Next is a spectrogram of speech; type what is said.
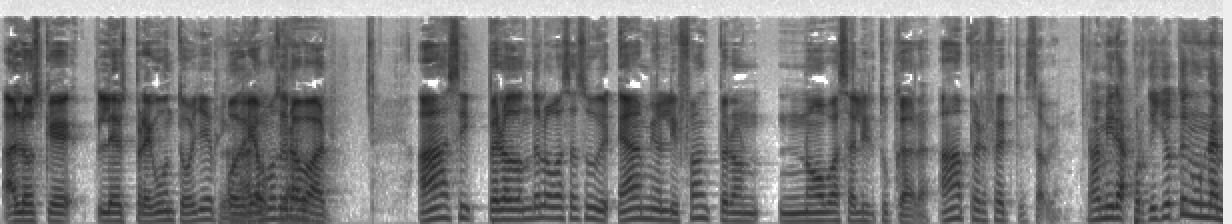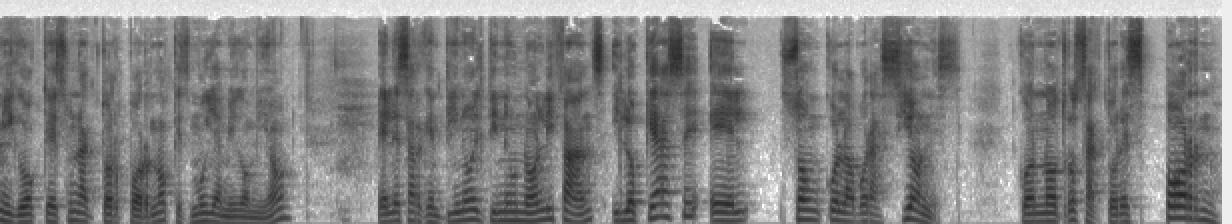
A los que les pregunto, oye, Claro, ¿podríamos claro. grabar? Ah, sí, pero ¿dónde lo vas a subir? Ah, mi OnlyFans, pero no va a salir tu cara. Ah, perfecto, está bien. Ah, mira, porque yo tengo un amigo que es un actor porno, que es muy amigo mío. Él es argentino, él tiene un OnlyFans y lo que hace él son colaboraciones con otros actores porno.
